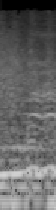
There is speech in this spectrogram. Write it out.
in my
